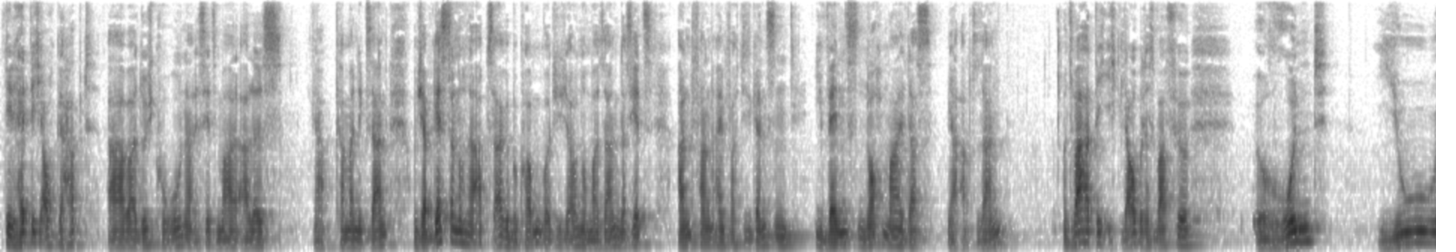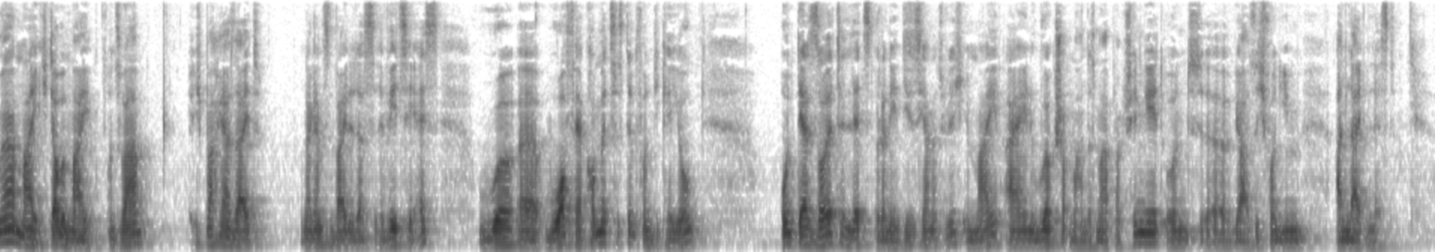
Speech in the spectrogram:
Den hätte ich auch gehabt, aber durch Corona ist jetzt mal alles, ja, kann man nichts sagen. Und ich habe gestern noch eine Absage bekommen, wollte ich euch auch nochmal sagen, dass jetzt anfangen, einfach die ganzen Events nochmal das, ja, abzusagen. Und zwar hatte ich, ich glaube, das war für rund Juni, Mai, ich glaube Mai. Und zwar, ich mache ja seit einer ganzen Weile das WCS, War, äh, Warfare Combat System von DKO. Und der sollte letzt, oder nee, dieses Jahr natürlich, im Mai einen Workshop machen, dass man praktisch hingeht und äh, ja, sich von ihm anleiten lässt.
